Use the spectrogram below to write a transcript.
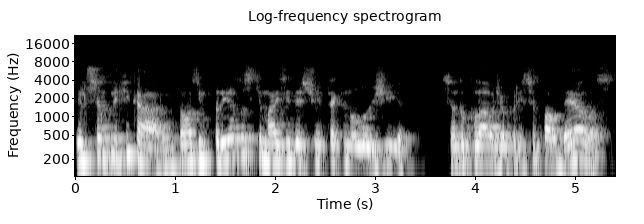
eles se amplificaram. Então, as empresas que mais investiam em tecnologia, sendo cloud a principal delas,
